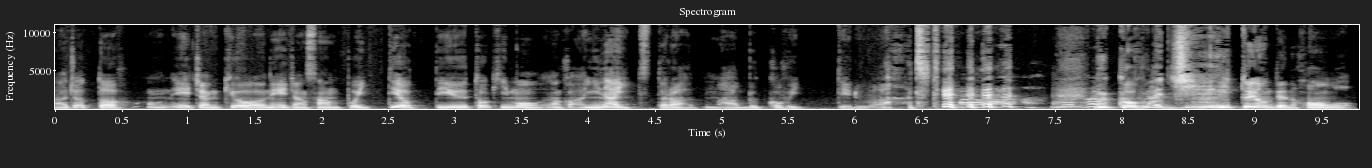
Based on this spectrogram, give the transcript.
あ、ちょっと、お姉ちゃん今日はお姉ちゃん散歩行ってよっていう時も、なんかいないっつったら、まあ、ブックオフ行ってるわ、つって。ブックオフでじーっと読んでるの、本を。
